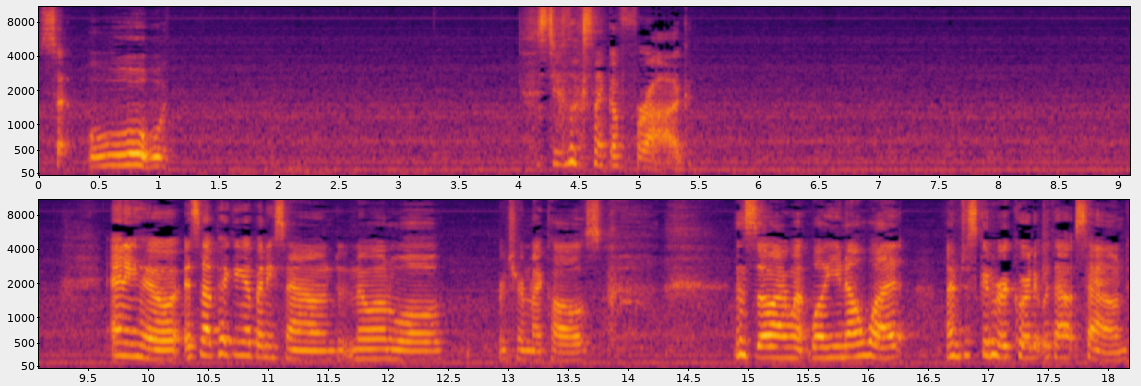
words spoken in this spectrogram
So, ooh. This dude looks like a frog. Anywho, it's not picking up any sound. No one will return my calls. and so I went, well, you know what? I'm just going to record it without sound.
